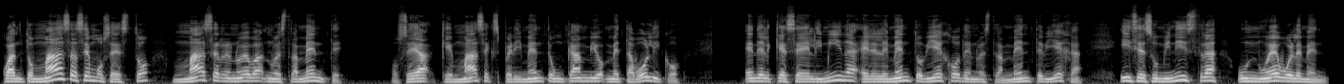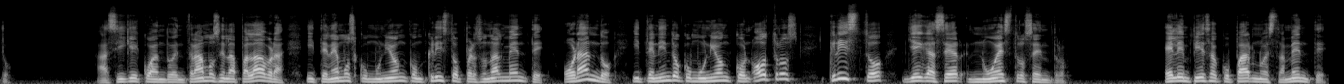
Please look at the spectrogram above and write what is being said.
Cuanto más hacemos esto, más se renueva nuestra mente, o sea, que más experimenta un cambio metabólico, en el que se elimina el elemento viejo de nuestra mente vieja y se suministra un nuevo elemento. Así que cuando entramos en la palabra y tenemos comunión con Cristo personalmente, orando y teniendo comunión con otros, Cristo llega a ser nuestro centro. Él empieza a ocupar nuestra mente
